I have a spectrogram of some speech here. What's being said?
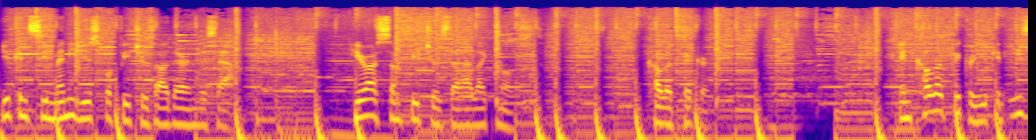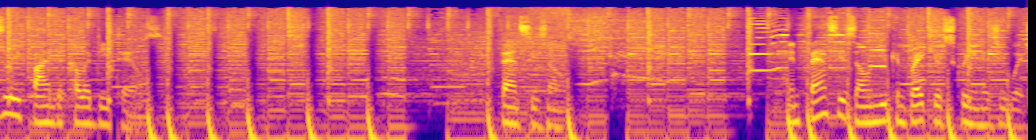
You can see many useful features are there in this app. Here are some features that I like most. Color Picker. In Color Picker you can easily find the color details. Fancy Zone. In Fancy Zone you can break your screen as you wish.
